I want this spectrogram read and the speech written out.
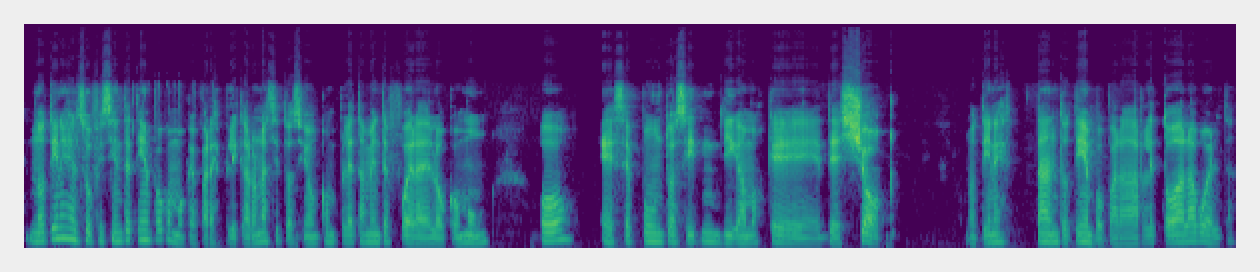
no tienes el suficiente tiempo como que para explicar una situación completamente fuera de lo común o ese punto así, digamos que de shock. No tienes tanto tiempo para darle toda la vuelta.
